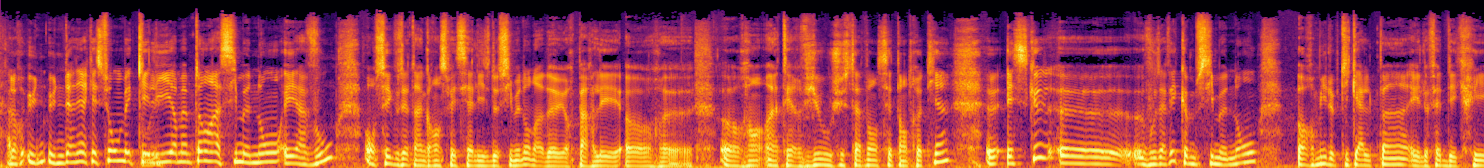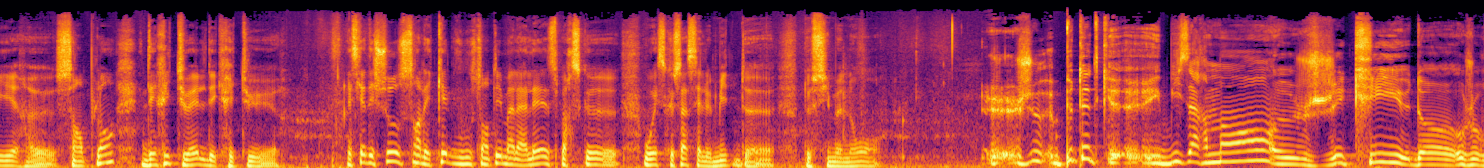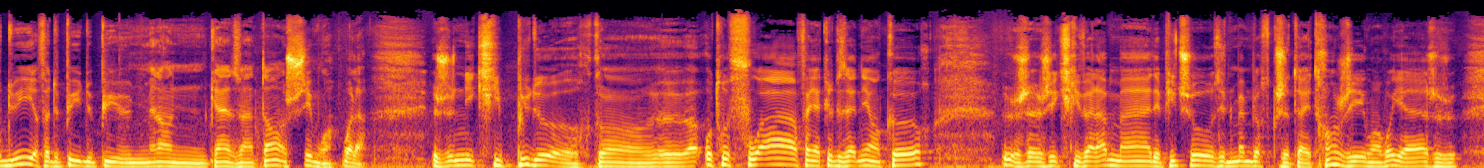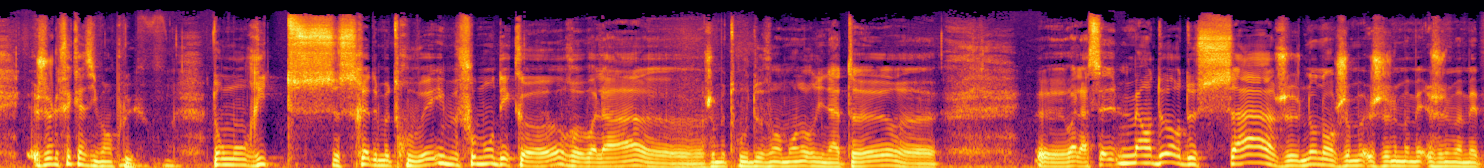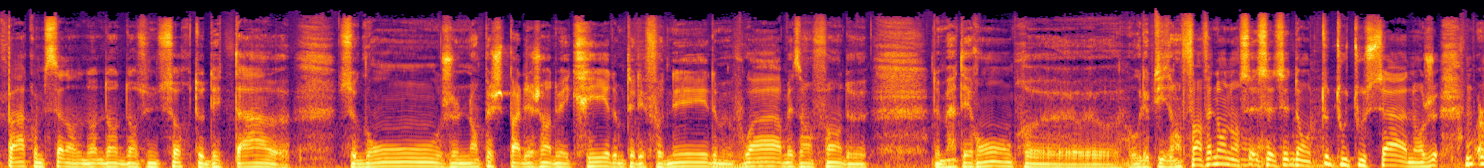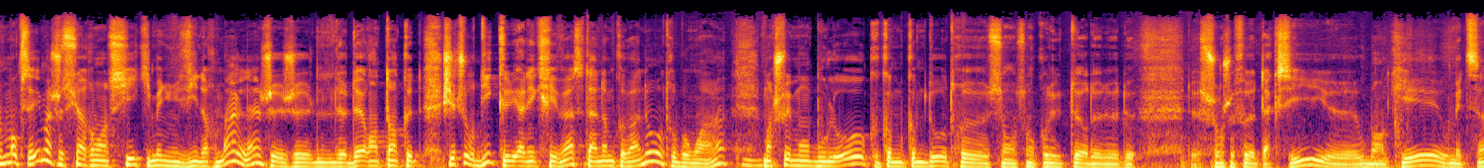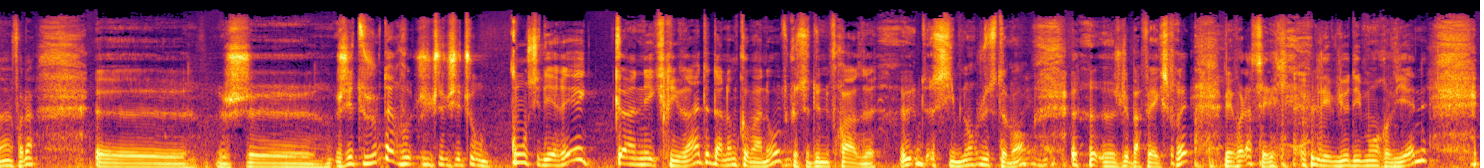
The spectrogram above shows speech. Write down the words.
Alors une, dernière question, mais qui est liée en même temps à Simenon et à vous. On sait que vous êtes un grand spécialiste de Simenon, on a d'ailleurs parlé hors, euh, hors interview juste avant cet entretien. Euh, est-ce que euh, vous avez comme Simenon, hormis le petit calepin et le fait d'écrire sans plan, des rituels d'écriture? Est-ce qu'il y a des choses sans lesquelles vous vous sentez mal à l'aise parce que ou est-ce que ça c'est le mythe de, de Simenon? Peut-être que bizarrement, euh, j'écris aujourd'hui, enfin depuis, depuis maintenant 15-20 ans, chez moi. Voilà. Je n'écris plus dehors. Quand, euh, autrefois, enfin il y a quelques années encore, j'écrivais à la main des petites choses, et même lorsque j'étais à l'étranger ou en voyage, je, ne le fais quasiment plus. Donc mon rite, ce serait de me trouver, il me faut mon décor, euh, voilà, je me trouve devant mon ordinateur. Euh, voilà. Mais en dehors de ça, je, non, non, je, je, ne me mets, je ne me mets pas comme ça dans, dans, dans une sorte d'état euh, second. Je n'empêche pas les gens de m'écrire, de me téléphoner, de me voir, mes enfants de, de m'interrompre, euh, ou les petits enfants. Enfin non, non, c'est donc tout, tout, tout ça. Non, je, moi, vous savez, moi, je suis un romancier qui mène une vie normale. Hein. Je, je d'ailleurs, en tant que, j'ai toujours dit qu'un écrivain, c'est un homme comme un autre pour moi. Hein. Mm. Moi, je fais mon boulot, que comme comme d'autres sont, sont de, de, de, de chauffeur de taxi, euh, ou banquier, ou médecin, voilà. Euh, j'ai toujours, toujours considéré qu'un écrivain était un homme comme un autre, que c'est une phrase de Simon justement, je ne l'ai pas fait exprès, mais voilà, les vieux démons reviennent,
